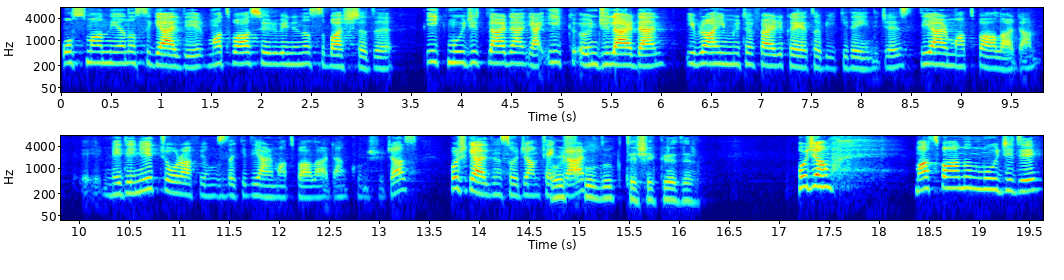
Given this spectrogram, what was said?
Osmanlı'ya nasıl geldi, matbaa serüveni nasıl başladı, ilk mucitlerden, yani ilk öncülerden İbrahim Müteferrika'ya tabii ki değineceğiz. Diğer matbaalardan, e, medeniyet coğrafyamızdaki diğer matbaalardan konuşacağız. Hoş geldiniz hocam tekrar. Hoş bulduk. Teşekkür ederim. Hocam, matbaanın mucidi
